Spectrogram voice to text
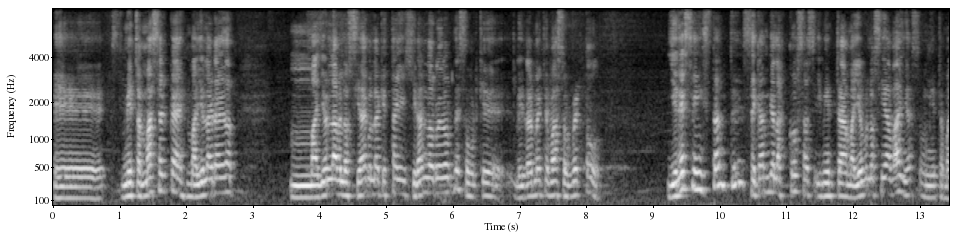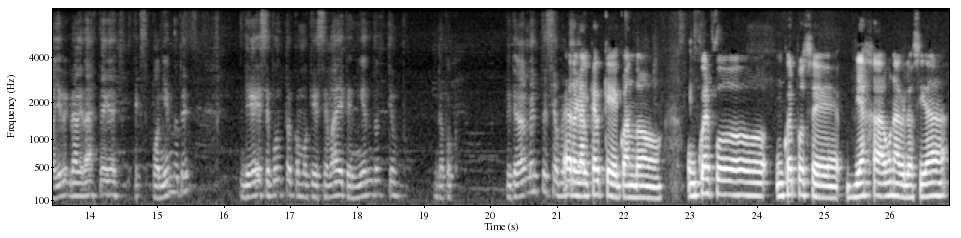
Eh, mientras más cerca es mayor la gravedad, mayor la velocidad con la que está girando alrededor de eso porque literalmente va a absorber todo. Y en ese instante se cambian las cosas y mientras mayor velocidad vayas o mientras mayor gravedad esté exponiéndote, llega a ese punto como que se va deteniendo el tiempo de a poco. Literalmente se aumenta. a recalcar que cuando un cuerpo, un cuerpo se viaja a una velocidad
